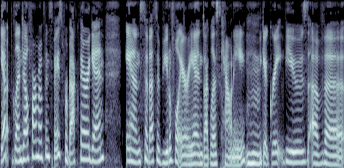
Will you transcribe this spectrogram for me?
Yep. Glendale Farm Open Space. We're back there again. And so that's a beautiful area in Douglas County. Mm-hmm. You get great views of the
